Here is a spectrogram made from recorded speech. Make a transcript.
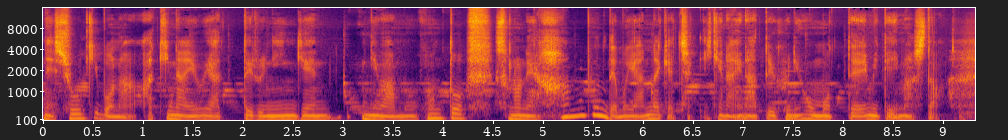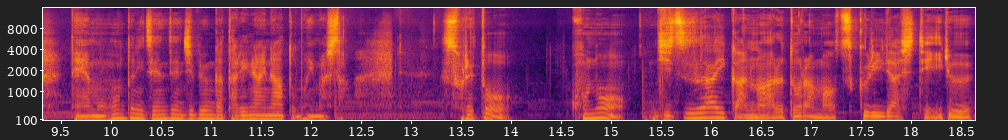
ね、小規模な商いをやってる人間にはもう本当、そのね、半分でもやんなきゃいけないなというふうに思って見ていました。ね、もう本当に全然自分が足りないなと思いました。それと、この実在感のあるドラマを作り出している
